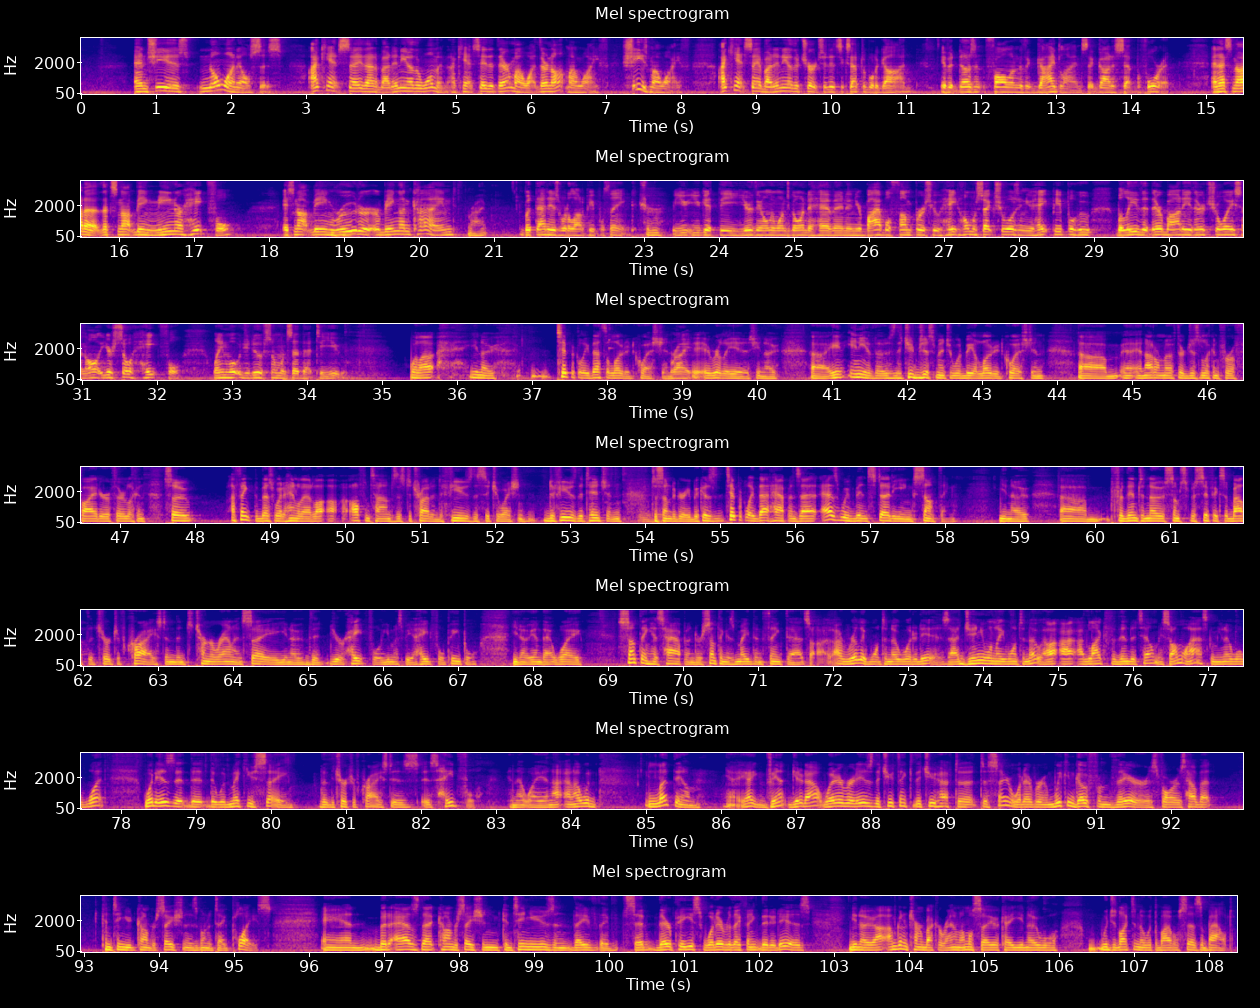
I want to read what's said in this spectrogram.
And she is no one else's. I can't say that about any other woman. I can't say that they're my wife. They're not my wife. She's my wife. I can't say about any other church that it's acceptable to God if it doesn't fall under the guidelines that God has set before it. And that's not a that's not being mean or hateful. It's not being mm-hmm. rude or, or being unkind. Right. But that is what a lot of people think. Sure. You you get the you're the only ones going to heaven and you're Bible thumpers who hate homosexuals and you hate people who believe that their body, their choice and all you're so hateful. Wayne, what would you do if someone said that to you? Well, I, you know, typically that's a loaded question. Right. It, it really is. You know, uh, in, any of those that you've just mentioned would be a loaded question, um, and, and, I don't know if they're just looking for a fight or if they're looking. So, I think the best way to handle that oftentimes is to try to diffuse the situation, diffuse the tension mm-hmm. to some degree, because typically that happens as we've been studying something. You know, um, for them to know some specifics about the Church of Christ and then to turn around and say, you know, that you're hateful, you must be a hateful people, you know, in that way. Something has happened or something has made them think that. So I, I really want to know what it is. I genuinely want to know. I, would like for them to tell me. So I'm going to ask them, you know, well, what, what is it that, that would make you say that the Church of Christ is, is hateful in that way? And I, and I would let them yeah, yeah, vent, get it out, whatever it is that you think that you have to, to say or whatever, and we can go from there as far as how that continued conversation is going to take place. And but as that conversation continues and they've they've said their piece, whatever they think that it is, you know, I, am going to turn back around. I'm going to say, okay, you know, well, would you like to know what the Bible says about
